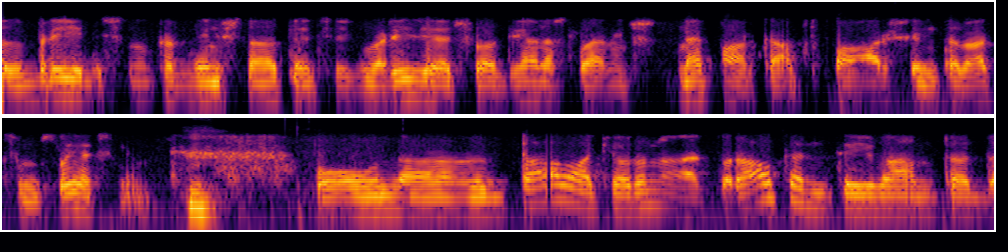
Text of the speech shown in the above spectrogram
tas brīdis, nu, kad viņš tā attiecīgi var iziet šo dienestu, lai viņš nepārkāptu pāri šim te vecums slieksnim. Un tālāk jau runājot par alternatīvām, tad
